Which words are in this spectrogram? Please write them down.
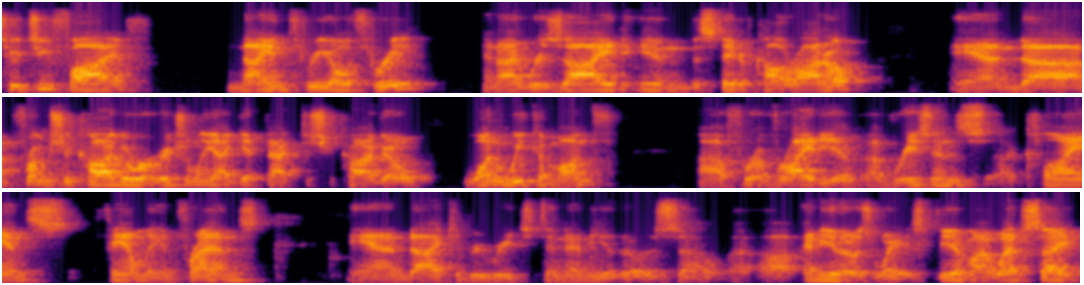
225 9303. And I reside in the state of Colorado. And uh, I'm from Chicago originally. I get back to Chicago one week a month uh, for a variety of, of reasons, uh, clients, family, and friends. And I can be reached in any of those uh, uh, any of those ways via my website,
